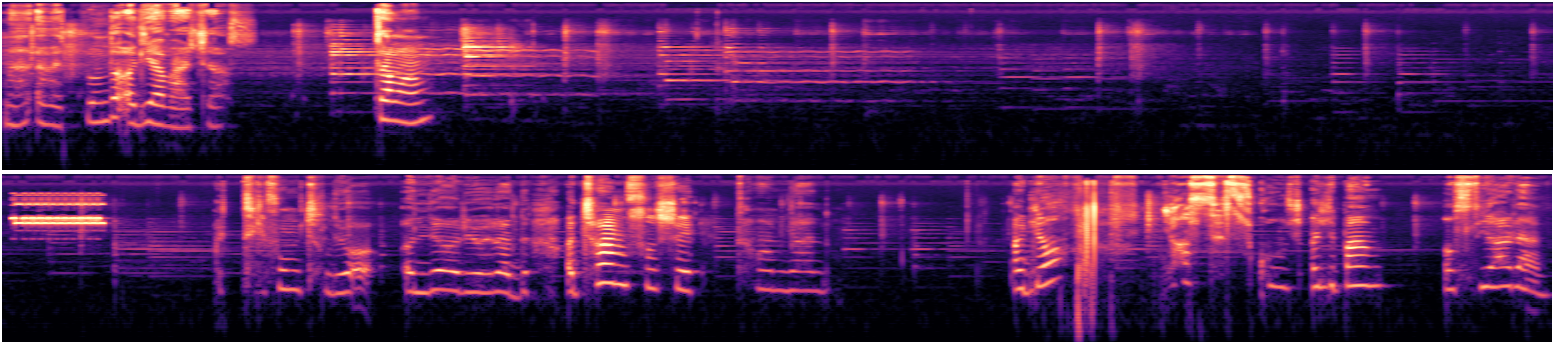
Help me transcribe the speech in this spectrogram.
Heh, Evet. Bunu da Ali'ye vereceğiz. Tamam. Ay, telefonum çalıyor. Ali arıyor herhalde. Açar mısın şey? Tamam geldim. Alo? Ya ses konuş. Ali ben Aslı Yaren.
